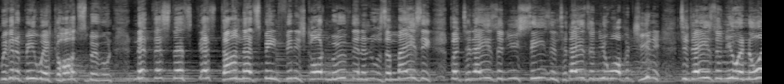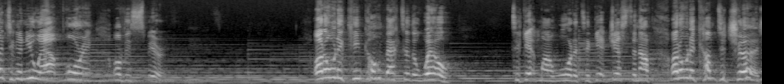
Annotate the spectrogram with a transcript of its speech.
We're going to be where God's moving. That's, that's, that's done. That's been finished. God moved in and it was amazing. But today is a new season. Today is a new opportunity. Today is a new anointing, a new outpouring of His Spirit. I don't want to keep going back to the well to get my water, to get just enough. I don't want to come to church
